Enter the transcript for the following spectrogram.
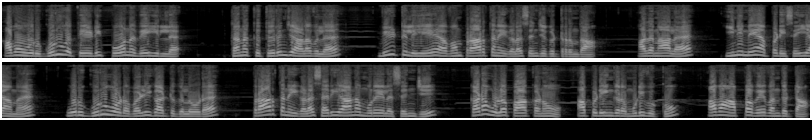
அவன் ஒரு குருவை தேடி போனதே இல்லை. தனக்கு தெரிஞ்ச அளவுல வீட்டிலேயே அவன் பிரார்த்தனைகளை செஞ்சுக்கிட்டு இருந்தான். அதனால இனிமே அப்படி செய்யாம ஒரு குருவோட வழிகாட்டுதலோட பிரார்த்தனைகளை சரியான முறையில செஞ்சு கடவுளை பார்க்கணும் அப்படிங்கிற முடிவுக்கும் அவன் அப்பவே வந்துட்டான்.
